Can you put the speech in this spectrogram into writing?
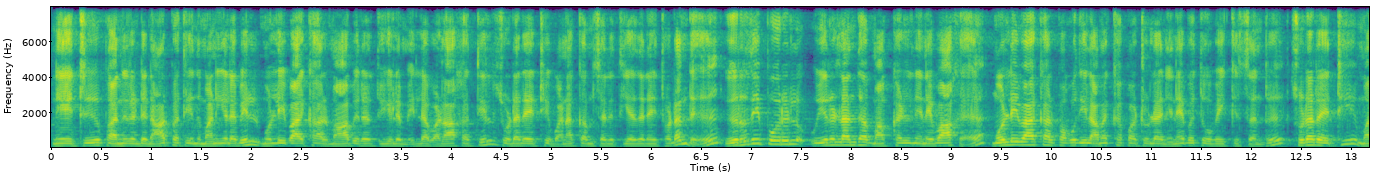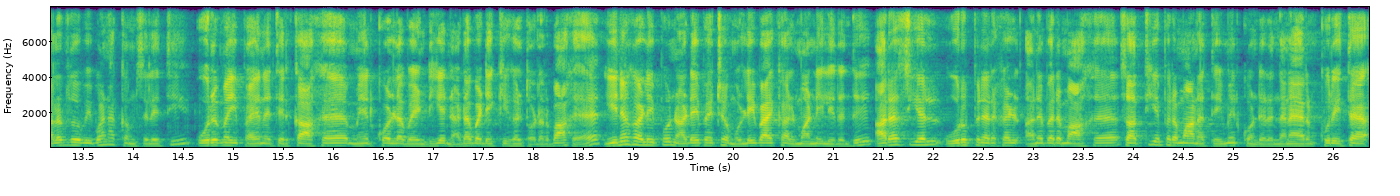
நேற்று பன்னிரண்டு நாற்பத்தி ஐந்து மணியளவில் முள்ளிவாய்க்கால் மாவீரர் துயிலும் இல்ல வளாகத்தில் சுடரேற்றி வணக்கம் செலுத்தியதனைத் தொடர்ந்து இறுதிப் போரில் உயிரிழந்த மக்கள் நினைவாக முள்ளிவாய்க்கால் பகுதியில் அமைக்கப்பட்டுள்ள நினைவு துவைக்கு சென்று சுடரேற்றி மலர்தூவி வணக்கம் செலுத்தி உரிமை பயணத்திற்காக மேற்கொள்ள வேண்டிய நடவடிக்கைகள் தொடர்பாக இனகழிப்பு நடைபெற்ற முள்ளிவாய்க்கால் மண்ணில் இருந்து அரசியல் உறுப்பினர்கள் அனைவருமாக சத்திய பிரமாணத்தை மேற்கொண்டிருந்தனர். குறித்த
